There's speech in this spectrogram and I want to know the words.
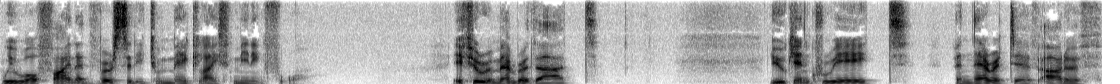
we will find adversity to make life meaningful. If you remember that, you can create a narrative out of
